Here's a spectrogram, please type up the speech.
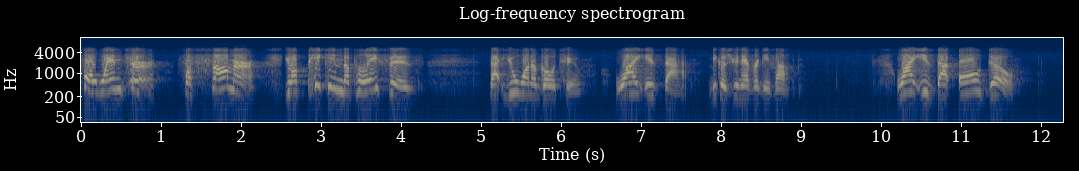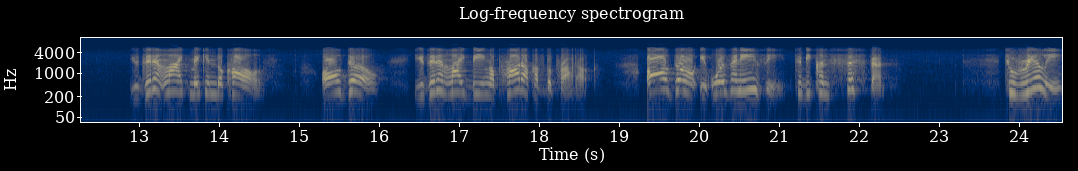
for winter, for summer. You're picking the places that you want to go to. Why is that? Because you never give up. Why is that? Although you didn't like making the calls, although you didn't like being a product of the product, although it wasn't easy to be consistent, to really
